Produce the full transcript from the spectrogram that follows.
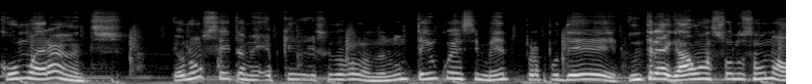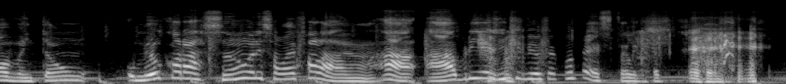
como era antes. Eu não sei também, é porque é isso que eu tô falando, eu não tenho conhecimento pra poder entregar uma solução nova. Então, o meu coração, ele só vai falar: ah, abre e a gente vê o que acontece, tá ligado?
